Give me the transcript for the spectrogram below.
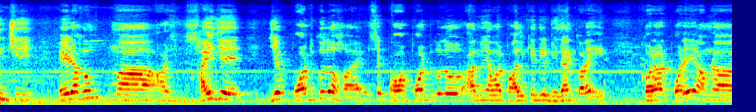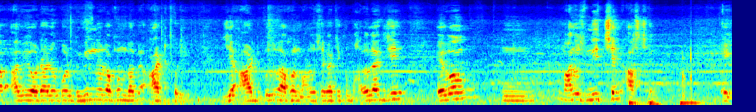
ইঞ্চি এইরকম সাইজে যে পটগুলো হয়, সে পটগুলো আমি আমার পালকে দিয়ে ডিজাইন করাই। করার পরে আমরা, আমি ওটার উপর বিভিন্ন রকমভাবে আর্ট করি। যে আর্টগুলো এখন মানুষের কাছে খুব ভালো লাগছে এবং মানুষ নিচ্ছেন, আসছেন। এই।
